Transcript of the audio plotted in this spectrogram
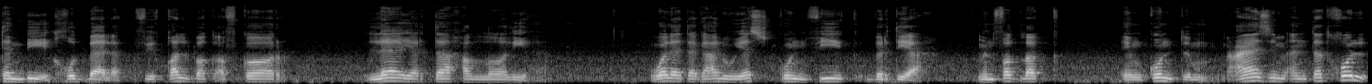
تنبيه خد بالك في قلبك أفكار لا يرتاح الله ليها ولا تجعله يسكن فيك بارتياح. من فضلك إن كنت عازم أن تدخل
